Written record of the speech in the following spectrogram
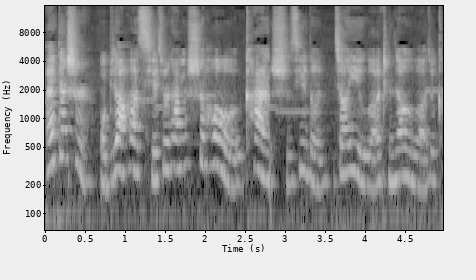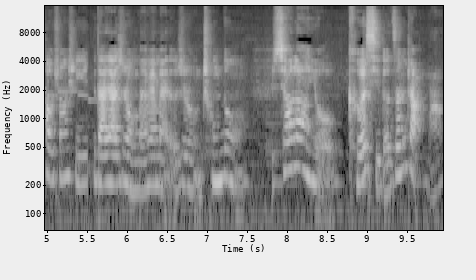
哎，但是我比较好奇，就是他们事后看实际的交易额、成交额，就靠双十一大家这种买买买的这种冲动，销量有可喜的增长吗？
